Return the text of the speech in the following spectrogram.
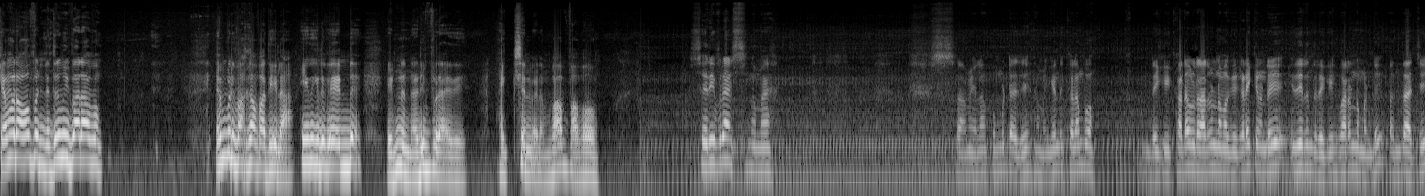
கேமரா ஆஃப் பண்ணி திரும்பி பாராவும் எப்படி பார்க்க பார்த்தீங்களா இதுக்கிட்ட என்ன என்ன நடிப்புடா இது? ஆக்ஷன் மேடம் வாப்பா போவோம். சரி ஃப்ரெண்ட்ஸ் நம்ம சாமியெல்லாம் கும்பிட்டாச்சு. நம்ம இங்கேருந்து கிளம்புவோம். இன்றைக்கி கடவுள் அருள் நமக்கு கிடைக்கணுண்டு இது இருந்திருக்கு. வரணுமெண்டு. வந்தாச்சு.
